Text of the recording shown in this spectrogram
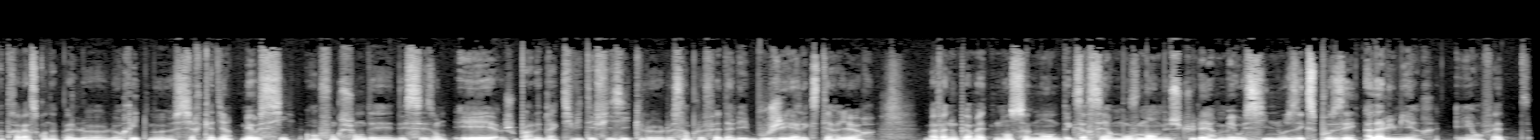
à travers ce qu'on appelle le, rythme circadien, mais aussi en fonction des, saisons. Et je vous parlais de l'activité physique, le simple fait d'aller bouger à l'extérieur, bah, va nous permettre non seulement d'exercer un mouvement musculaire, mais aussi de nous exposer à la lumière. Et en fait,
